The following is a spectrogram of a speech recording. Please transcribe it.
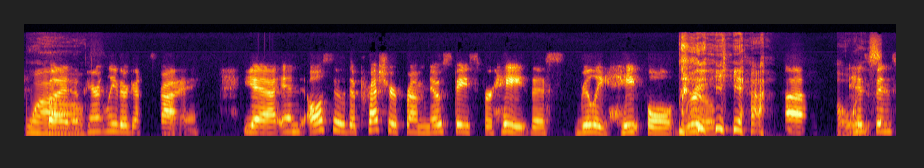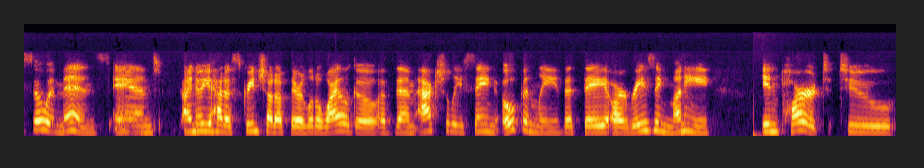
Wow. But apparently, they're going to try. Yeah, and also the pressure from No Space for Hate, this really hateful group, yeah. uh, Always. has been so immense. And I know you had a screenshot up there a little while ago of them actually saying openly that they are raising money in part to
